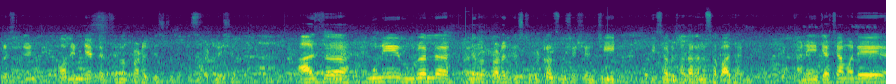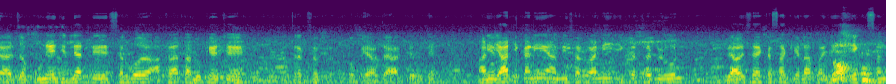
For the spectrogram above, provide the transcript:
president all India consumer product distributors federation आज Pune rural consumer product distributor असोसिएशनची ही सर्वसाधारण सभा झाली. आणि ज्याच्यामध्ये जर जो पुणे जिल्ह्यातले सर्व अकरा तालुक्याचे वितरक लोक या आले होते. आणि या ठिकाणी आम्ही सर्वांनी एकत्र मिळून व्यवसाय कसा केला पाहिजे एक संघ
